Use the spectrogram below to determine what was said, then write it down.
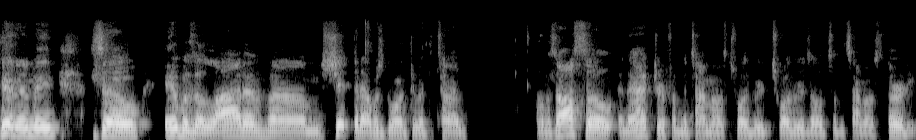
know what I mean? So it was a lot of um, shit that I was going through at the time. I was also an actor from the time I was 12, 12 years old to the time I was 30.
